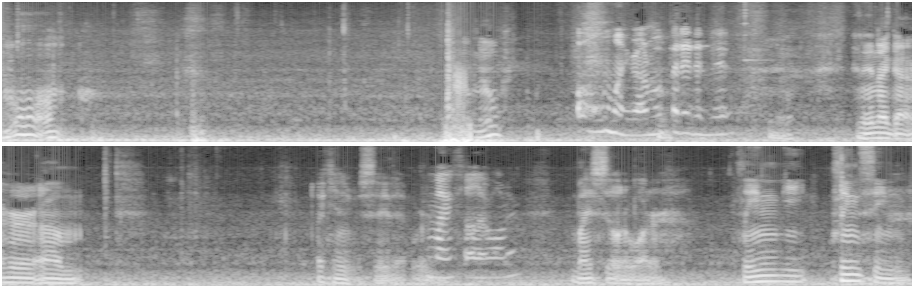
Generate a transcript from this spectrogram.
Oh, um, milk. Oh my god, I'm gonna put it in there. And then I got her, um, I can't even say that word. My solar water. Micellar water. Clean, me cleansing,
